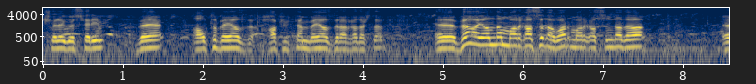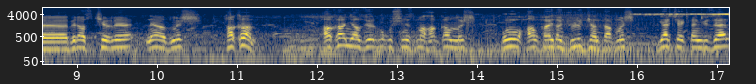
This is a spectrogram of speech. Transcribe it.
Şöyle göstereyim. Ve altı beyazdır. Hafiften beyazdır arkadaşlar. Ee, ve ayağından markası da var. Markasında da ee, biraz kirli ne yazmış? Hakan. Hakan yazıyor. Bu kuşun ismi Hakan'mış. Bu halkayı da gülükken takmış. Gerçekten güzel.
